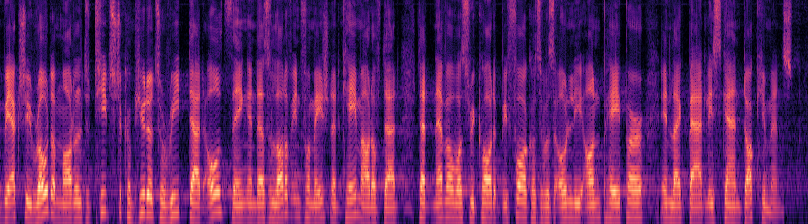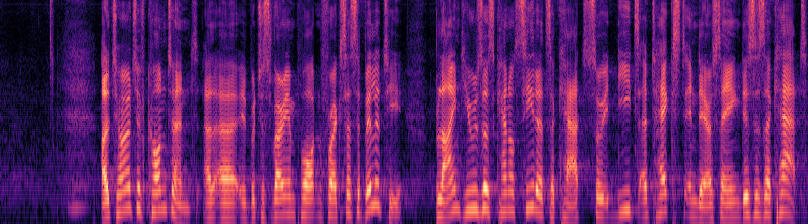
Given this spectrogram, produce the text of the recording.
we actually wrote a model to teach the computer to read that old thing, and there's a lot of information that came out of that that never was recorded before because it was only on paper in like badly scanned documents. Alternative content, uh, uh, which is very important for accessibility. Blind users cannot see that it's a cat, so it needs a text in there saying this is a cat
